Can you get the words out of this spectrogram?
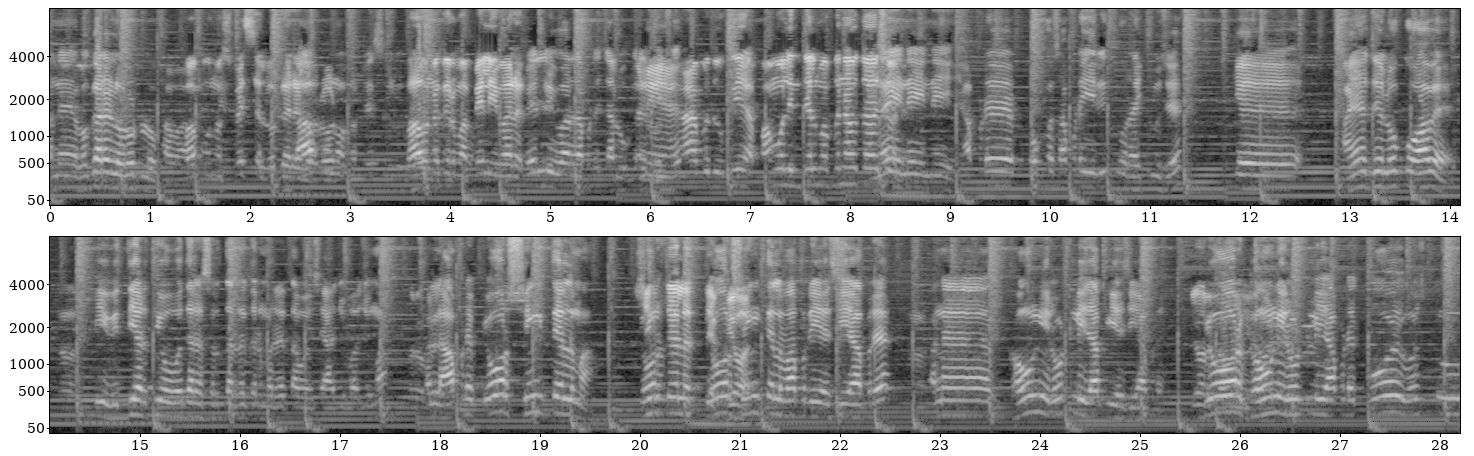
અને વઘારેલો રોટલો ખાવા બાપુનો સ્પેશિયલ વઘારેલો રોટલો. ભાવનગરમાં પહેલી વાર પહેલી વાર આપણે ચાલુ કર્યું છે. આ બધું કયા પામોલીન તેલમાં બનાવતા હશે? નહીં નહીં નહીં. આપણે ફોકસ આપણે એ રીતનું રાખ્યું છે કે અહીંયા જે લોકો આવે એ વિદ્યાર્થીઓ વધારે સરદારનગરમાં રહેતા હોય છે આજુબાજુમાં. એટલે આપણે પ્યોર સિંગ તેલમાં સિંગ તેલ જ પ્યોર સિંગ તેલ વાપરીએ છીએ આપણે. અને ઘઉંની રોટલી જ આપીએ છીએ આપણે. પ્યોર. ઘઉંની રોટલી આપણે કોઈ વસ્તુ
